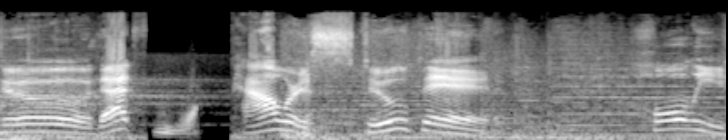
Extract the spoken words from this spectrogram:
Dude, that power is stupid. Holy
